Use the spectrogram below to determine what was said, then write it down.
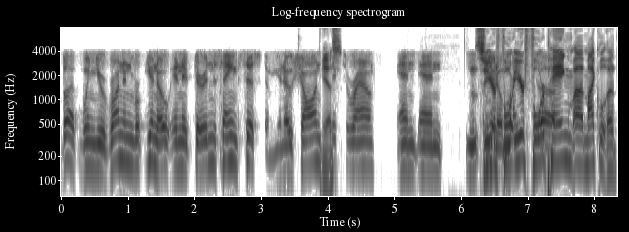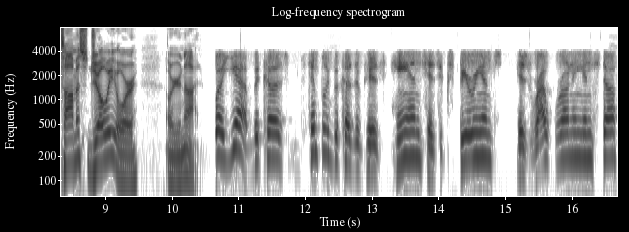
But when you're running, you know, and if they're in the same system, you know, Sean yes. sticks around, and and So you're know, for Mike, you're for uh, paying uh, Michael uh, Thomas, Joey, or or you're not? Well, yeah, because simply because of his hands, his experience, his route running and stuff,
